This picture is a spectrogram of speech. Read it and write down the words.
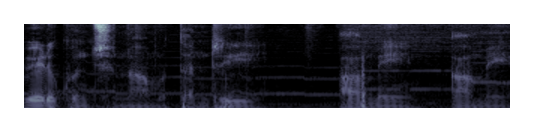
వేడుకొంచున్నాము తండ్రి. ఆమె ఆమె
